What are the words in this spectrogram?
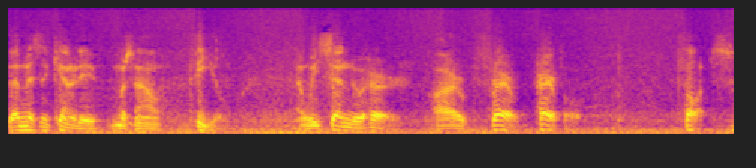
that Mrs. Kennedy must now feel. And we send to her our prayer, prayerful thoughts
